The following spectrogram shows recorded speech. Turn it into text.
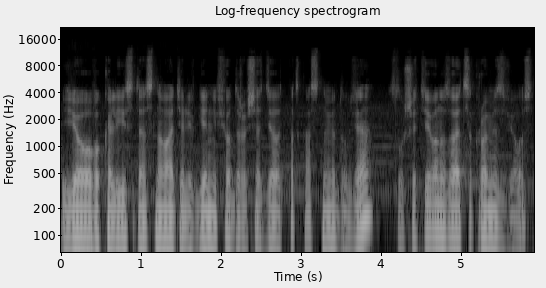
Ее вокалист и основатель Евгений Федоров сейчас делает подкаст на Медузе. Слушайте, его называется «Кроме звезд».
